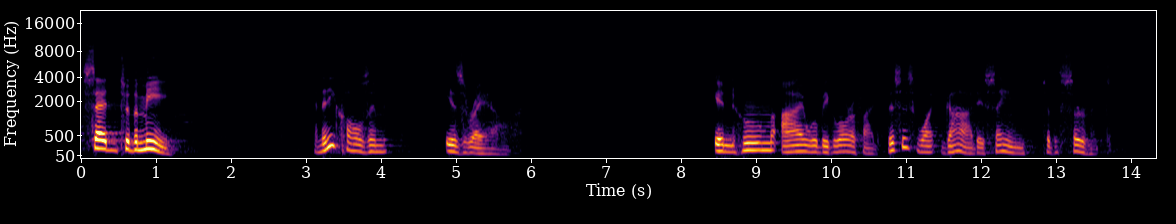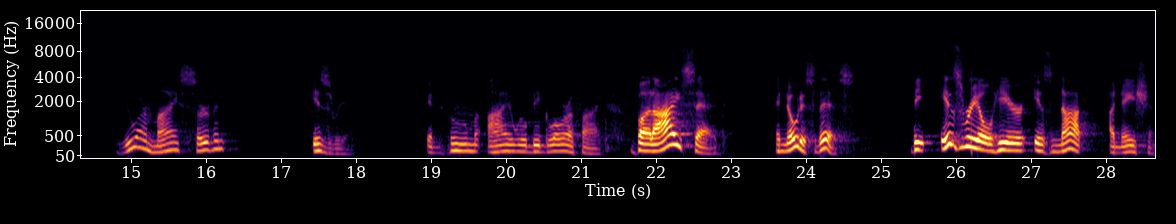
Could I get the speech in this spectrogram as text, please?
said to the me. And then he calls him Israel, in whom I will be glorified. This is what God is saying to the servant. You are my servant, Israel in whom I will be glorified. But I said, and notice this the Israel here is not a nation,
